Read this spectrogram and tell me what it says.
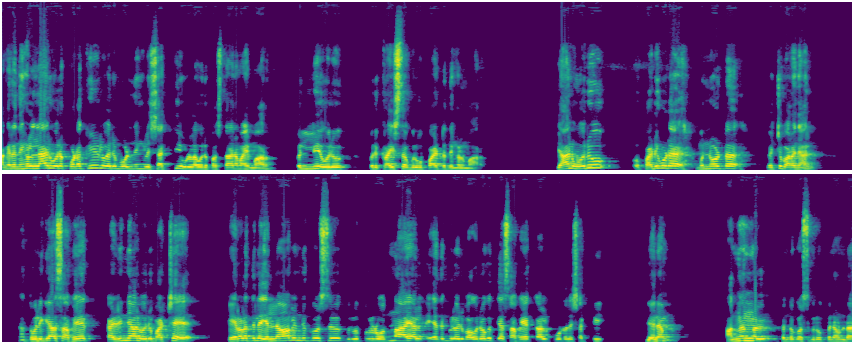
അങ്ങനെ നിങ്ങൾ എല്ലാവരും ഒരു കുടക്കീഴിൽ വരുമ്പോൾ നിങ്ങൾ ശക്തിയുള്ള ഒരു പ്രസ്ഥാനമായി മാറും. വലിയ ഒരു ഒരു ക്രൈസ്തവ ഗ്രൂപ്പായിട്ട് നിങ്ങൾ മാറും. ഞാൻ ഒരു പടി കൂടെ മുന്നോട്ട് വെച്ച് പറഞ്ഞാൽ കത്തോലിക്ക സഭയെ കഴിഞ്ഞാൽ ഒരു പക്ഷേ കേരളത്തിലെ എല്ലാ ബിന്ദുക്കോസ് ഗ്രൂപ്പുകളും ഒന്നായാൽ ഏതെങ്കിലും ഒരു പൗരോഗത്യ സഭയേക്കാൾ കൂടുതൽ ശക്തി ജനം അംഗങ്ങൾ പെന്തക്കോസ് ഗ്രൂപ്പിനുണ്ട്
